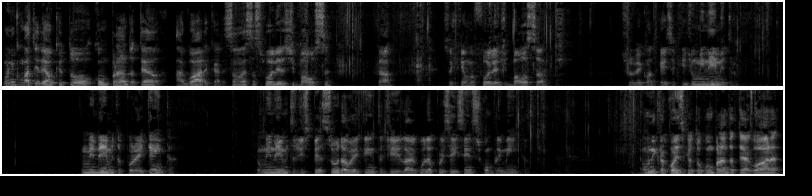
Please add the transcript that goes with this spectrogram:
o único material que eu tô comprando até agora, cara, são essas folhas de balsa, tá? Isso aqui é uma folha de balsa, deixa eu ver quanto que é isso aqui, de um milímetro. um milímetro por 80. um milímetro de espessura, 80 de largura por 600 de comprimento. A única coisa que eu estou comprando até agora,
